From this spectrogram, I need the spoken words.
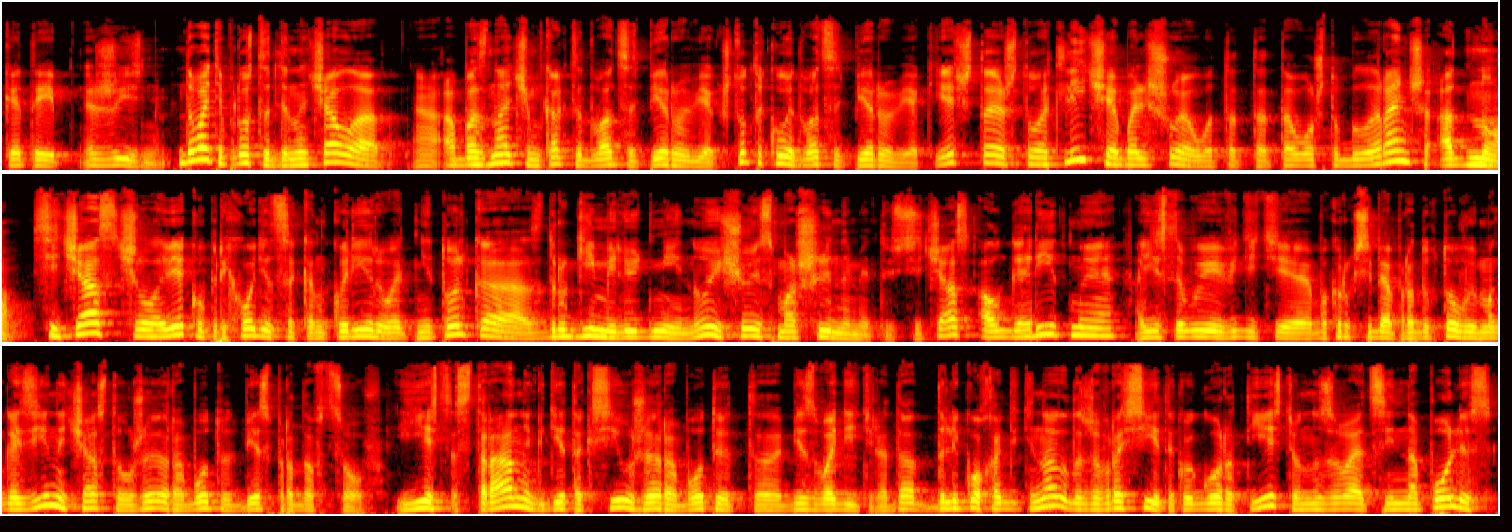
к этой жизни. Давайте просто для начала а, обозначим как-то 21 век. Что такое 21 век? Я считаю, что отличие большое вот от, того, что было раньше, одно. Сейчас человеку приходится конкурировать не только с другими людьми, но еще и с машинами. То есть сейчас алгоритмы, а если вы видите вокруг себя продукты, продуктовые магазины часто уже работают без продавцов. Есть страны, где такси уже работает э, без водителя. Да, далеко ходить не надо, даже в России такой город есть, он называется Иннополис.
